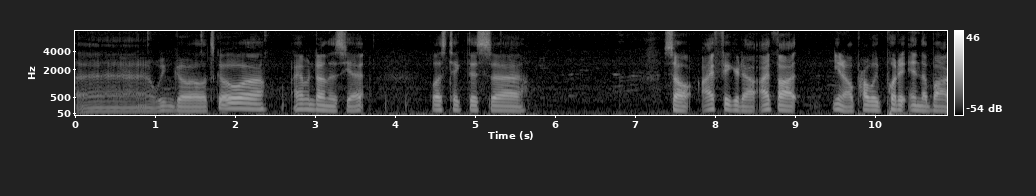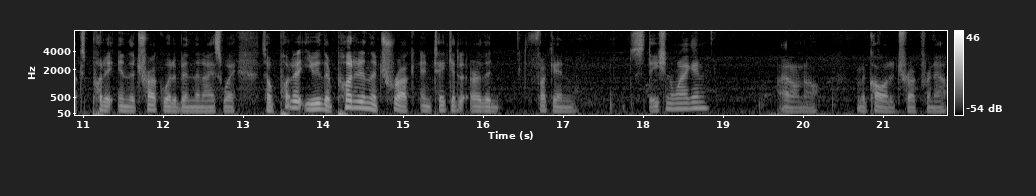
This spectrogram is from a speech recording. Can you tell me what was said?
Uh, we can go, let's go, uh, I haven't done this yet. Let's take this, uh, so I figured out, I thought you know, probably put it in the box, put it in the truck would have been the nice way. So put it, you either put it in the truck and take it, or the fucking station wagon. I don't know. I'm gonna call it a truck for now.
